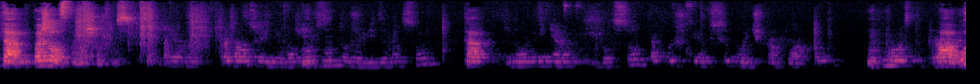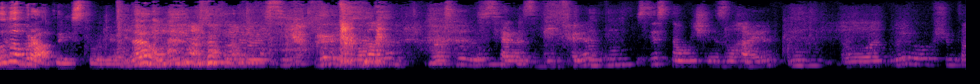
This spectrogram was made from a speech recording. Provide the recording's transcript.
Так, пожалуйста, ваш вопрос. Продолжение вопроса Мгм. тоже видела сон, Так. но у меня был сон такой, что я всю ночь проплакала. Мгм. Просто А, вот проплакала. обратная история. Да? Проснулась проплакала, вся разбитая, естественно, очень злая. Вот. Ну и, в общем-то,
